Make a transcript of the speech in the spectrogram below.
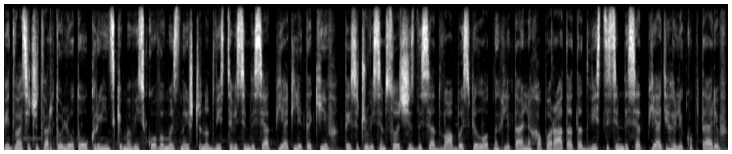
Від 24 лютого українськими військовими знищено 285 літаків, 1862 безпілотних літальних апарата та 275 гелікоптерів,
